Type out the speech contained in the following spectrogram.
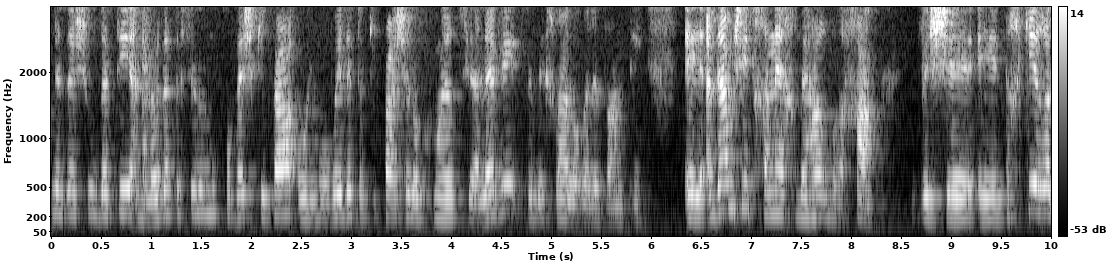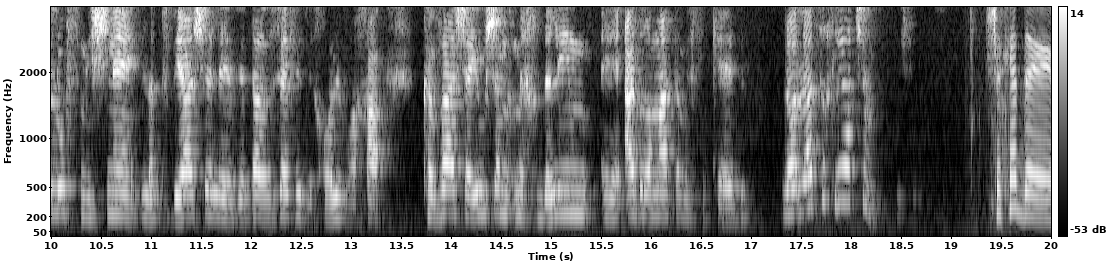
לזה שהוא דתי, אני לא יודעת אפילו אם הוא חובש כיפה או אם הוא הוריד את הכיפה שלו כמו הרצי הלוי, זה בכלל לא רלוונטי. אה, אדם שהתחנך בהר ברכה, ושתחקיר אלוף משנה לתביעה של אביתר יוספי, זכרו לברכה, קבע שהיו שם מחדלים אה, עד רמת המפקד, לא, לא צריך להיות שם. שקד, אה,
